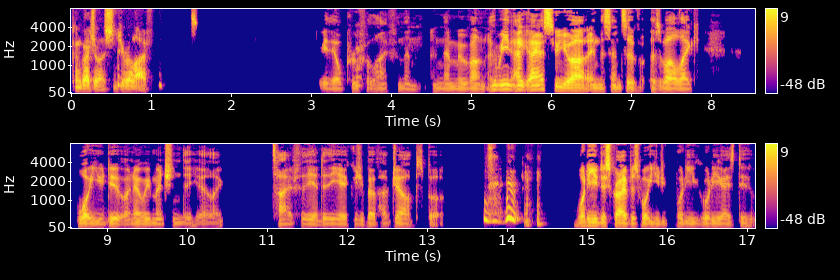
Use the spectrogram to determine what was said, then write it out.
Congratulations, you're alive. Give you the old proof of life, and then and then move on. I mean, I, I asked who you are in the sense of as well, like what you do. I know we mentioned that you're like tired for the end of the year because you both have jobs, but what do you describe as what you what do you what do you guys do?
